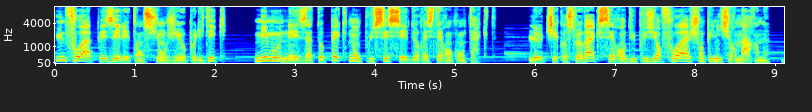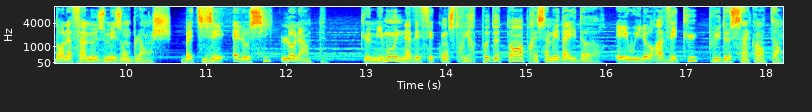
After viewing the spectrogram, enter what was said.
Une fois apaisées les tensions géopolitiques, Mimoun et Zatopek n'ont plus cessé de rester en contact. Le Tchécoslovaque s'est rendu plusieurs fois à Champigny-sur-Marne, dans la fameuse Maison Blanche, baptisée elle aussi l'Olympe, que Mimoun avait fait construire peu de temps après sa médaille d'or, et où il aura vécu plus de 50 ans.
